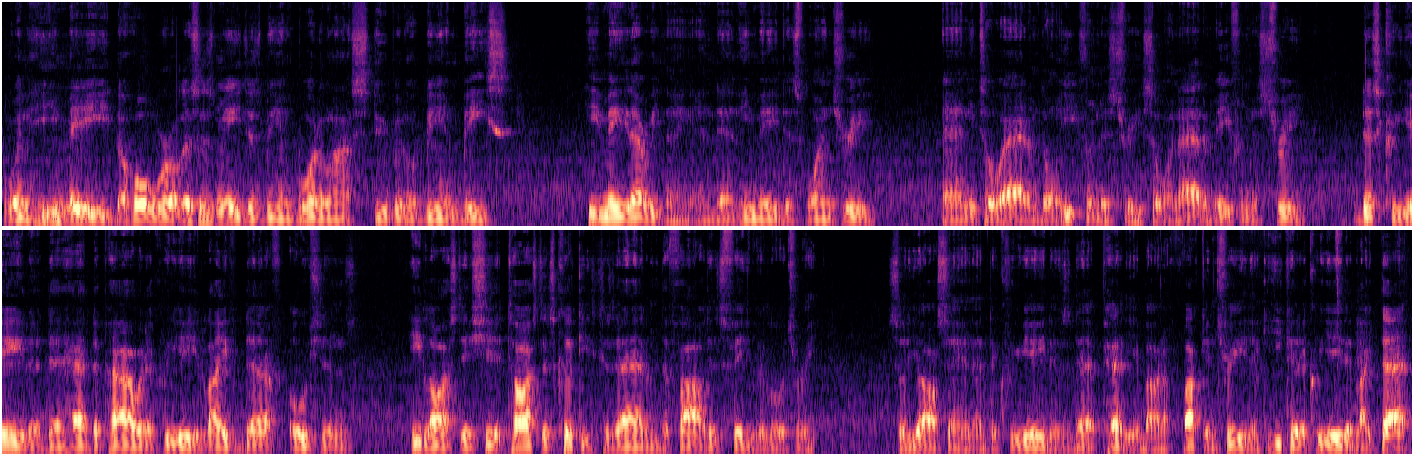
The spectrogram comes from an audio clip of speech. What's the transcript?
when He made the whole world, this is me just being borderline stupid or being base. He made everything, and then He made this one tree, and He told Adam, "Don't eat from this tree." So when Adam ate from this tree, this Creator that had the power to create life, death, oceans, he lost his shit, tossed his cookies because Adam defiled his favorite little tree. So y'all saying that the creator's that petty about a fucking tree that he could have created like that.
